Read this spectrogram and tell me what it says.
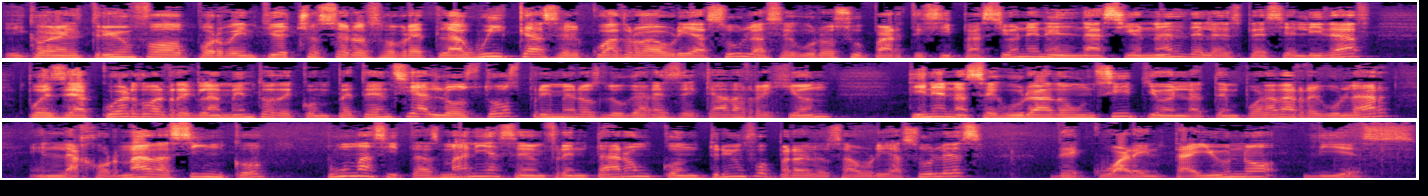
Y con el triunfo por 28-0 sobre Tlahuicas, el cuadro auriazul aseguró su participación en el Nacional de la especialidad, pues de acuerdo al reglamento de competencia, los dos primeros lugares de cada región tienen asegurado un sitio en la temporada regular. En la jornada 5, Pumas y Tasmania se enfrentaron con triunfo para los auriazules de 41-10.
